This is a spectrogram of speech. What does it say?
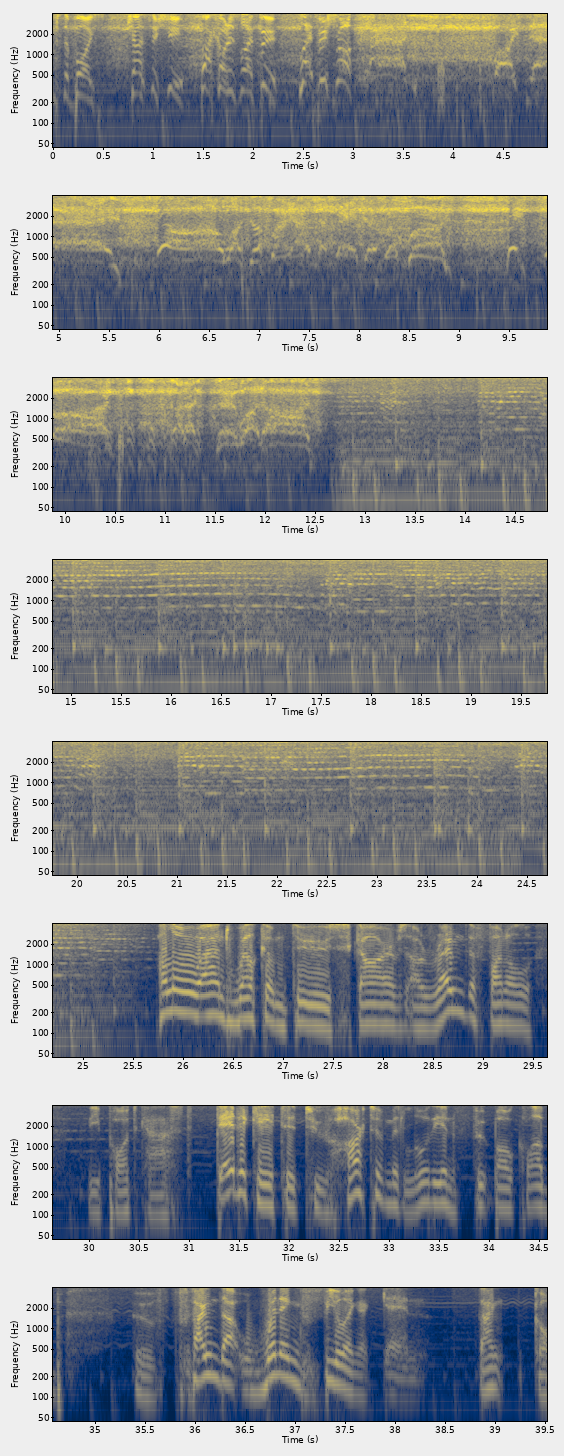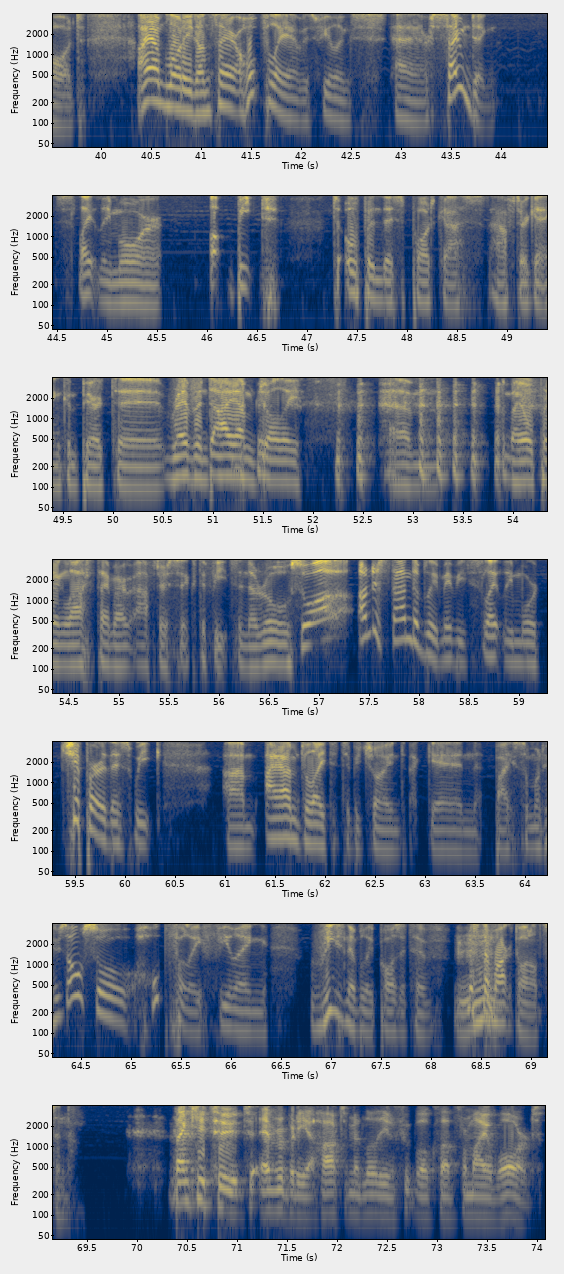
comes to Boyce. Chance to shoot. Back on his left foot. Left foot shot. And Boyce! Oh, what a the debut from Boyce! He scored! and it's 2 1 Hearts! Hello and welcome to Scarves Around the Funnel the podcast dedicated to Heart of Midlothian Football Club, who've found that winning feeling again. Thank God. I am Laurie Dunsire. Hopefully, I was feeling uh, sounding slightly more upbeat to open this podcast after getting compared to Reverend I.M. Jolly, um, my opening last time out after six defeats in a row. So, uh, understandably, maybe slightly more chipper this week. Um, I am delighted to be joined again by someone who's also hopefully feeling reasonably positive, mm. Mr. Mark Donaldson. Thank you to to everybody at Heart of Midlothian Football Club for my award.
